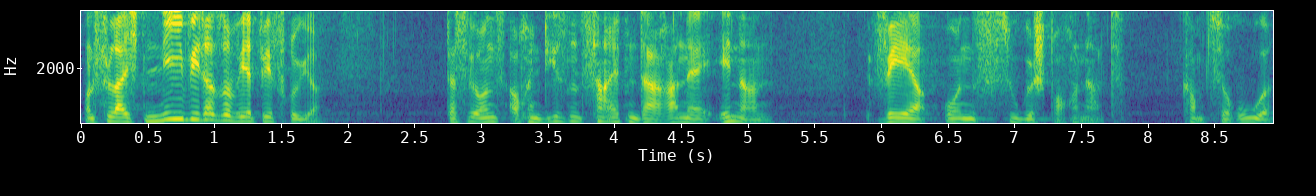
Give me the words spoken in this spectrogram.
und vielleicht nie wieder so wird wie früher, dass wir uns auch in diesen Zeiten daran erinnern, wer uns zugesprochen hat. Kommt zur Ruhe,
